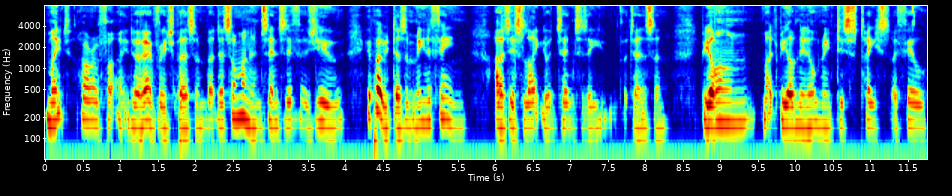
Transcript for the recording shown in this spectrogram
might horrify the average person, but to someone insensitive as you, it probably doesn't mean a thing. I dislike your intensity for Tennyson. Beyond, much beyond the ordinary distaste I feel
